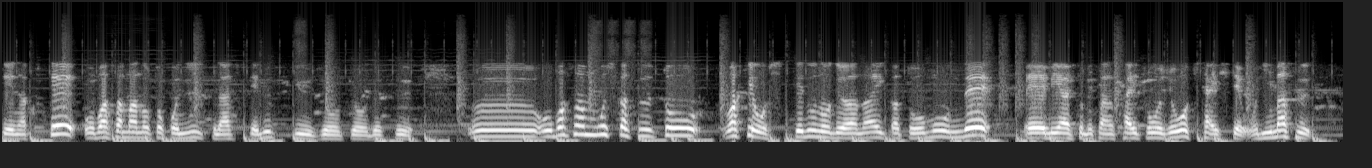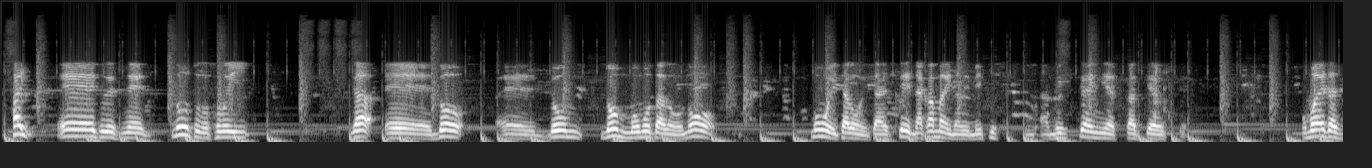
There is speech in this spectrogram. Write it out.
てなくて、おばさまのとこに暮らしてるっていう状況です。うーん、おばさんもしかすると、訳を知ってるのではないかと思うんで、えー、宮ひとさん再登場を期待しております。はい、えーとですね、ノートのそのいが、えー、ど、えー、ドン、ドン桃太郎の桃井太郎に対して仲間になるメキシメキシカンには使ってやるって。お前たち、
